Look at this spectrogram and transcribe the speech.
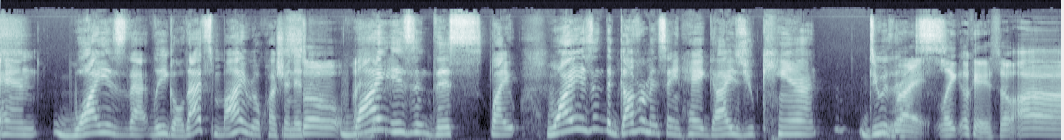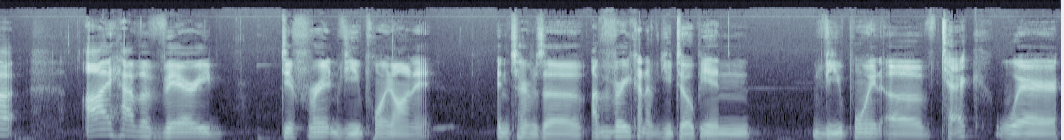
And why is that legal? That's my real question is So- why isn't this like why isn't the government saying, "Hey guys, you can't do this." Right. Like okay, so uh I have a very different viewpoint on it in terms of I have a very kind of utopian viewpoint of tech where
